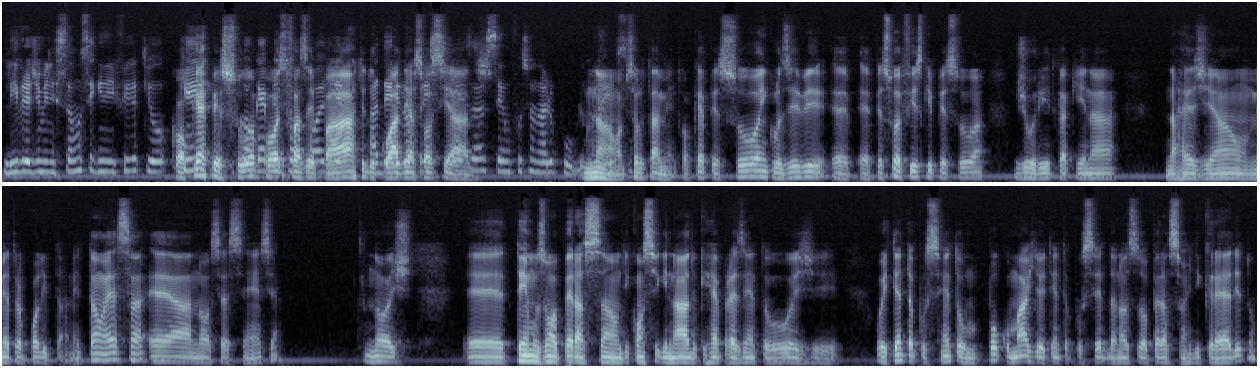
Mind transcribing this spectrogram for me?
Livre admissão significa que o, qualquer quem, pessoa qualquer pode pessoa fazer pode parte do quadro de associados. Não precisa ser um funcionário público. Não, é absolutamente. Qualquer pessoa, inclusive é, é, pessoa física e pessoa jurídica aqui na, na região metropolitana. Então, essa é a nossa essência. Nós é, temos uma operação de consignado que representa hoje 80% ou um pouco mais de 80% das nossas operações de crédito.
